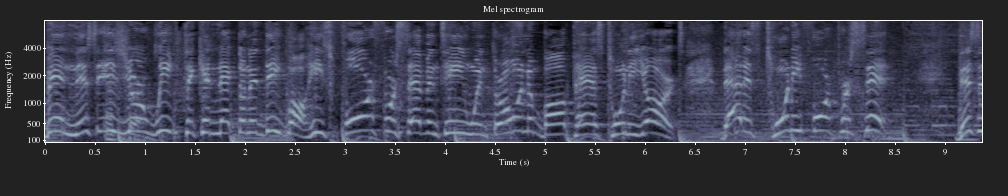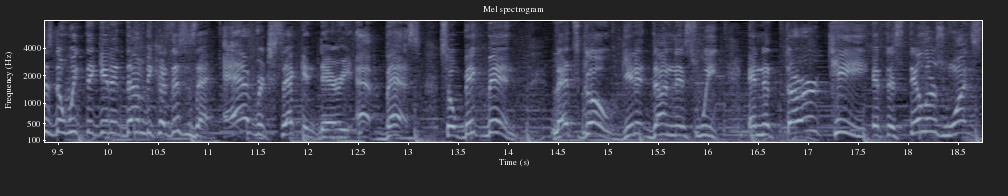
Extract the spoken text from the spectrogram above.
Ben, this is your week to connect on the deep ball. He's four for 17 when throwing the ball past 20 yards. That is 24%. This is the week to get it done because this is an average secondary at best. So, Big Ben, let's go. Get it done this week. And the third key, if the Steelers want,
